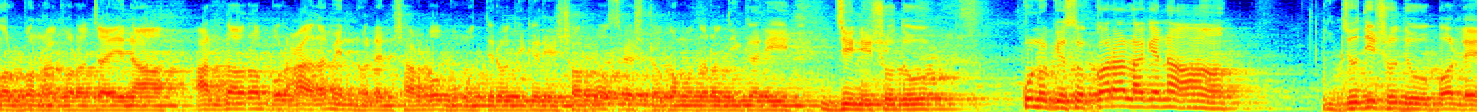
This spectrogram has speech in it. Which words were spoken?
কল্পনা করা যায় না। আল্লাহ রব্বুল আলমিন হলেন সার্বভৌমত্বের অধিকারী, সর্বশ্রেষ্ঠ ক্ষমতার অধিকারী, যিনি শুধু কোনো কিছু করা লাগে না, যদি শুধু বলে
